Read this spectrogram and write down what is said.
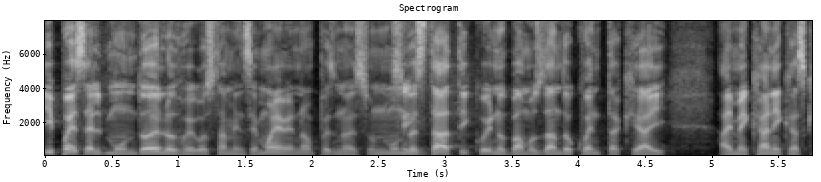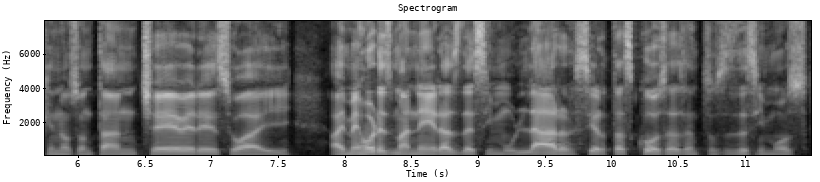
y pues el mundo de los juegos también se mueve, ¿no? Pues no es un mundo estático y nos vamos dando cuenta que hay, hay mecánicas que no son tan chéveres o hay, hay mejores maneras de simular ciertas cosas, entonces decimos,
